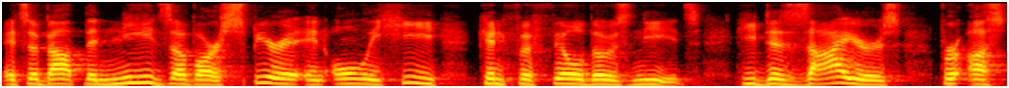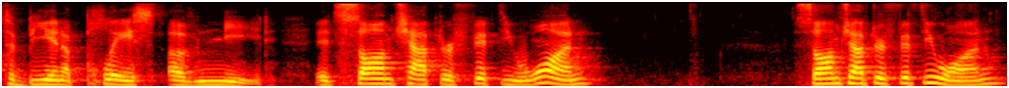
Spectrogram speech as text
it's about the needs of our spirit, and only He can fulfill those needs. He desires for us to be in a place of need. It's Psalm chapter 51. Psalm chapter 51.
